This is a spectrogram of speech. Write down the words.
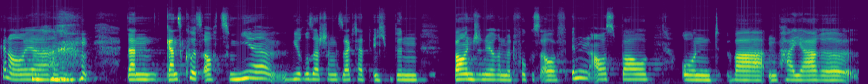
Genau, ja. Dann ganz kurz auch zu mir, wie Rosa schon gesagt hat, ich bin Bauingenieurin mit Fokus auf Innenausbau und war ein paar Jahre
